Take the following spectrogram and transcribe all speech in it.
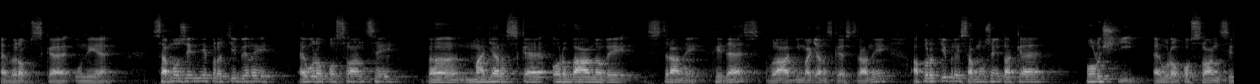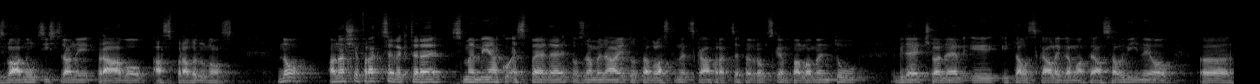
Evropské unie. Samozřejmě proti byli europoslanci eh, maďarské Orbánovy strany Fides, vládní maďarské strany, a proti byli samozřejmě také polští europoslanci z vládnoucí strany Právo a spravedlnost. No a naše frakce, ve které jsme my jako SPD, to znamená, je to ta vlastenecká frakce v Evropském parlamentu, kde je členem i italská lega Matea Salvinio, eh,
